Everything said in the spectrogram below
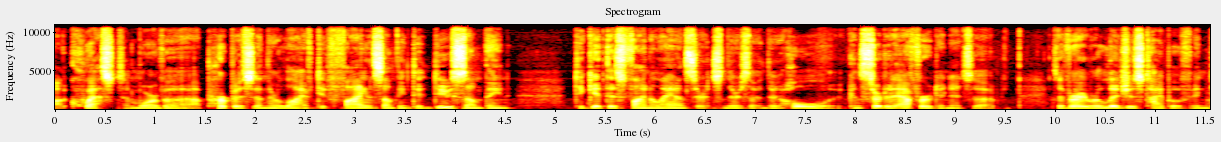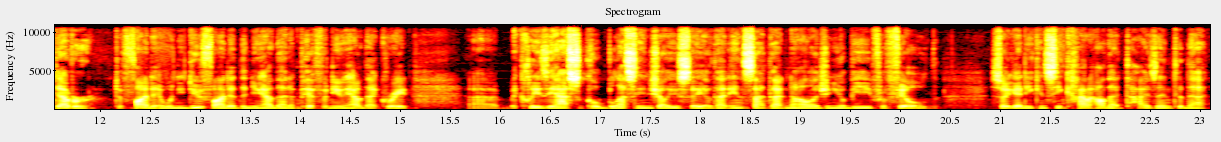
a quest, more of a, a, purpose in their life to find something, to do something to get this final answer. And so there's a, there's a whole concerted effort, and it's a it's a very religious type of endeavor to find it. And when you do find it, then you have that epiphany, you have that great uh, ecclesiastical blessing, shall you say, of that insight, that knowledge, and you'll be fulfilled. So again, you can see kind of how that ties into that.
